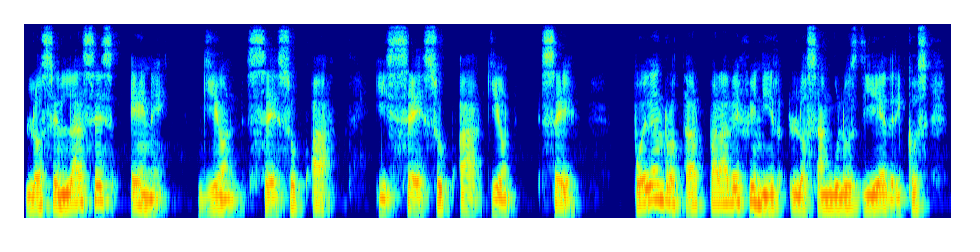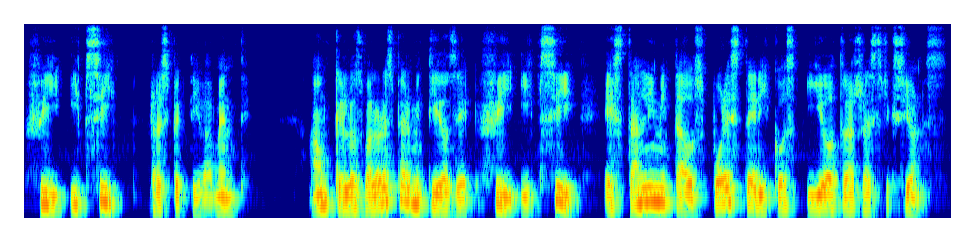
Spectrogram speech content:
Los enlaces N-C-A y C-A-C pueden rotar para definir los ángulos diédricos Φ y Ψ, respectivamente, aunque los valores permitidos de Φ y Ψ están limitados por estéricos y otras restricciones.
